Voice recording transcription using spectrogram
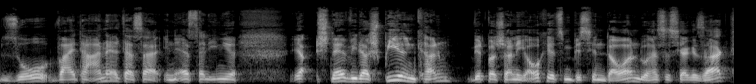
so weiter anhält, dass er in erster Linie ja schnell wieder spielen kann. Wird wahrscheinlich auch jetzt ein bisschen dauern. Du hast es ja gesagt.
